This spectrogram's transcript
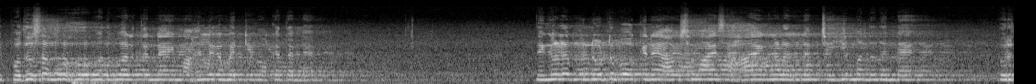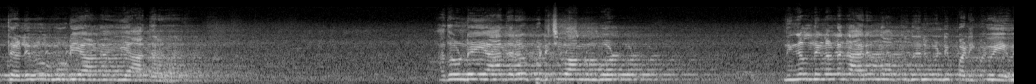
ഈ പൊതുസമൂഹവും അതുപോലെ തന്നെ മഹല്ല് കമ്മിറ്റിയും ഒക്കെ തന്നെ നിങ്ങളുടെ മുന്നോട്ട് പോക്കിന് ആവശ്യമായ സഹായങ്ങളെല്ലാം ചെയ്യുമെന്നതിന്റെ ഒരു തെളിവ് കൂടിയാണ് ഈ ആദരവ്. അതുകൊണ്ട് ഈ ആദരവ് പിടിച്ചു വാങ്ങുമ്പോൾ നിങ്ങൾ നിങ്ങളുടെ കാര്യം നോക്കുന്നതിന് വേണ്ടി പഠിക്കുകയും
